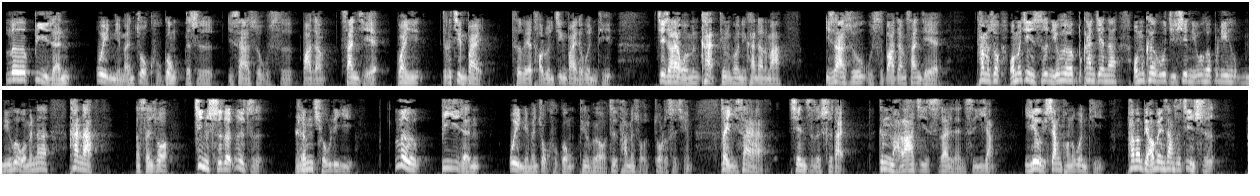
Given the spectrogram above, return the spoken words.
勒逼人为你们做苦工。这是以赛亚书五十八章三节关于这个敬拜，特别讨论敬拜的问题。接下来我们看，听众朋友，你看到了吗？以赛亚书五十八章三节，他们说我们进食，你为何不看见呢？我们刻苦己心，你为何不理理会我们呢？看呐。那神说，进食的日子仍求利益，乐逼人为你们做苦工。听众朋友，这是他们所做的事情。在以赛亚先知的时代，跟马拉基时代的人是一样，也有相同的问题。他们表面上是进食，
